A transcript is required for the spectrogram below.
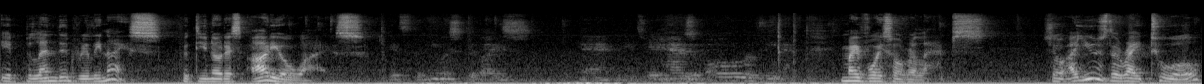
it blended really nice. But do you notice audio-wise? it's the newest device, and it's, it has all of the My voice overlaps. So I used the right tool,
